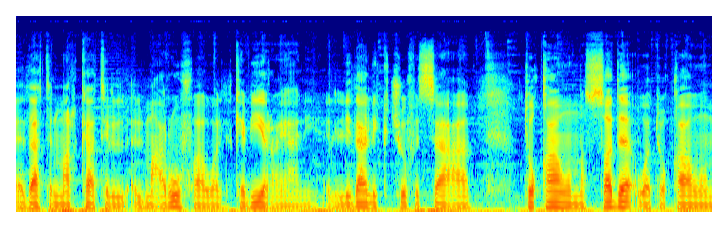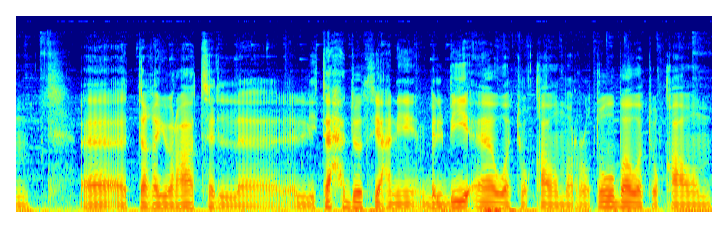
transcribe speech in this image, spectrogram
آه، ذات الماركات المعروفة والكبيرة يعني لذلك تشوف الساعة تقاوم الصدأ وتقاوم التغيرات اللي تحدث يعني بالبيئة وتقاوم الرطوبة وتقاوم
